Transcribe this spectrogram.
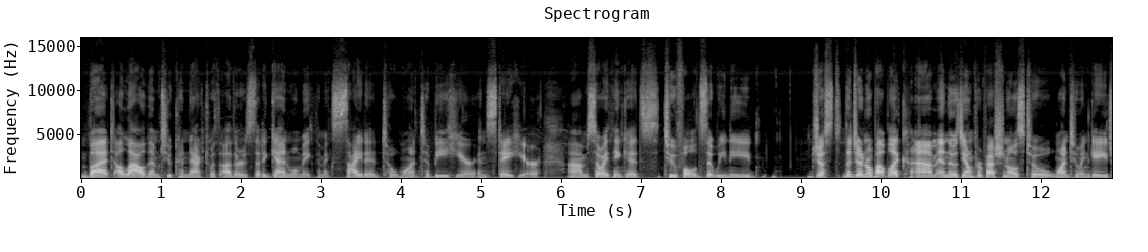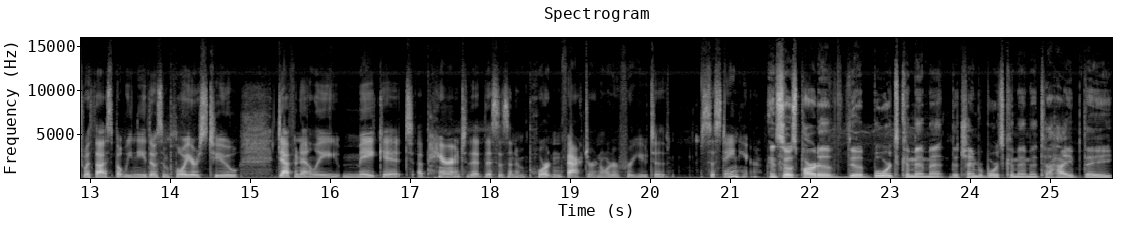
but allow them to connect with others that again will make them excited to want to be here and stay here. Um, so I think it's twofolds that we need just the general public um, and those young professionals to want to engage with us, but we need those employers to definitely make it apparent that this is an important factor in order for you to sustain here. And so, as part of the board's commitment, the chamber board's commitment to hype, they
